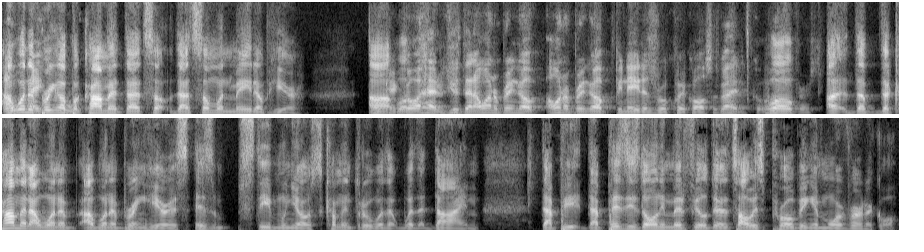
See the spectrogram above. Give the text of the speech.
Oh, want to hey, bring up a comment that so, that someone made up here. Uh, Okay, well, go uh, ahead. you- then I want to bring up I want to bring up Pineda's real quick. Also, go ahead. Go- well, uh, the the comment I want to I want to bring here is is Steve Munoz coming through with a with a dime. That P, that Pizzi's the only midfielder that's always probing and more vertical.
